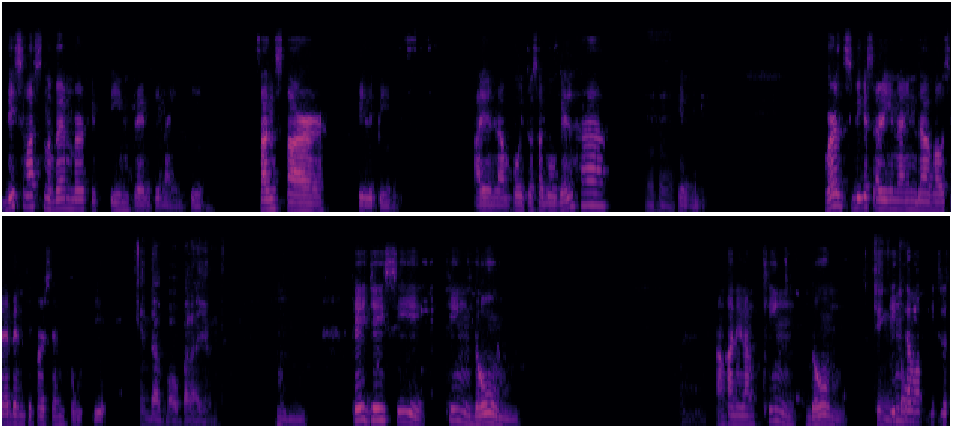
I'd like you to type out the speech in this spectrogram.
this was November 15, 2019. Sunstar Philippines. Ayun lang po ito sa Google ha. Mhm. Yun. World's biggest arena in Davao, 70% complete. In Davao pala yun. Mhm. KJC, King Dome. Ang kanilang King Dome. Kingdom. Kingdom of Jesus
